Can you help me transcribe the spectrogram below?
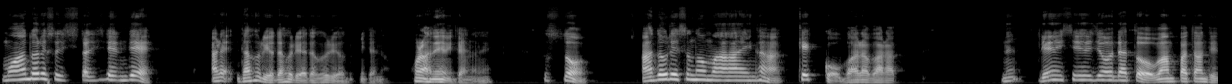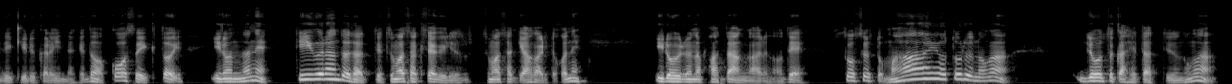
もうアドレスした時点で、あれ、ダフるよ、ダフるよ、ダフるよ、みたいな。ほらね、みたいなね。そうすると、アドレスの間合いが結構バラバラ。ね。練習場だとワンパターンでできるからいいんだけど、コース行くといろんなね、T グラウンドだってつま先下げり、つま先上がりとかね、いろいろなパターンがあるので、そうすると間合いを取るのが上手か下手っていうのが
